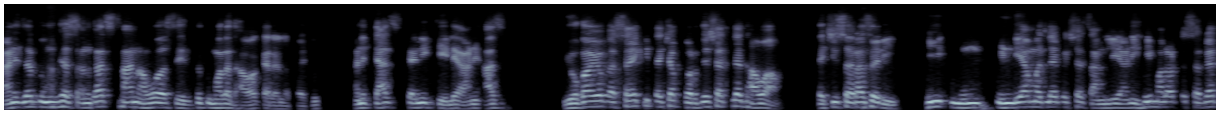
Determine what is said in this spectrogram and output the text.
आणि जर तुमच्या संघात स्थान हवं असेल तर तुम्हाला धावा करायला पाहिजे. आणि त्याच त्यांनी केल्या. आणि आज योगायोग असा आहे की त्याच्या परदेशातल्या धावा त्याची सरासरी ही इंडिया मधल्यापेक्षा चांगली आणि ही मला वाटतं सगळ्यात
